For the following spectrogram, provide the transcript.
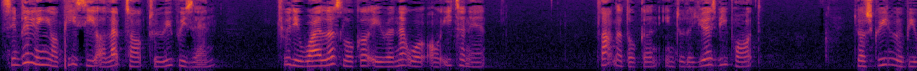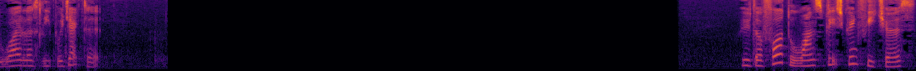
Simply link your PC or laptop to wePresent through the wireless local area network or Ethernet. Plug the token into the USB port. Your screen will be wirelessly projected. With the 4 to 1 split screen features,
